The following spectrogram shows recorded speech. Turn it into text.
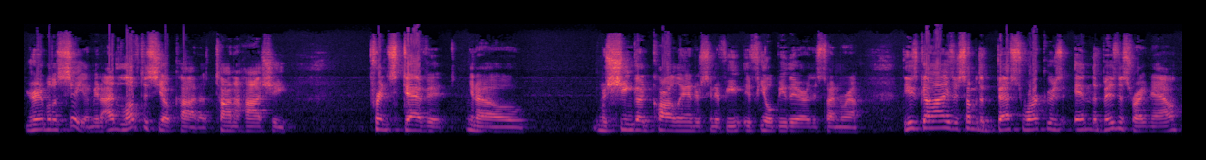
you're able to see. I mean, I'd love to see Okada, Tanahashi, Prince Devitt, you know, Machine Gun Carl Anderson if he if he'll be there this time around. These guys are some of the best workers in the business right now.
